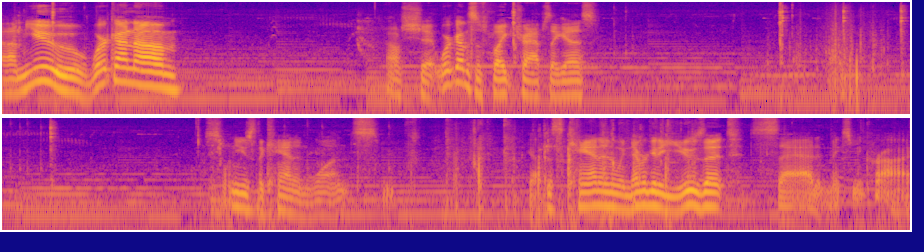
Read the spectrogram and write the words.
Um, you work on um. Oh shit, work on some spike traps, I guess. Just want to use the cannon once. Got this cannon, we never get to use it. Sad, it makes me cry.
